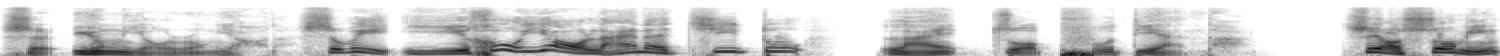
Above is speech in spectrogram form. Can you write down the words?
是拥有荣耀的，是为以后要来的基督来做铺垫的，是要说明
